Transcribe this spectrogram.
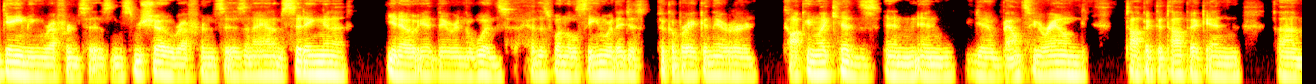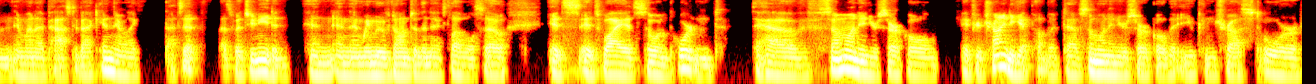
gaming references and some show references. And I had them sitting in a, you know, they were in the woods. I had this one little scene where they just took a break and they were talking like kids and and you know bouncing around topic to topic and um and when I passed it back in they were like that's it that's what you needed and and then we moved on to the next level so it's it's why it's so important to have someone in your circle if you're trying to get public to have someone in your circle that you can trust or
